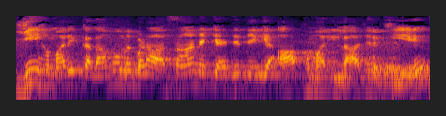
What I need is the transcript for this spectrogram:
یہ ہمارے کلاموں میں بڑا آسان ہے کہہ دیتے کہ آپ ہماری لاج رکھیے۔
